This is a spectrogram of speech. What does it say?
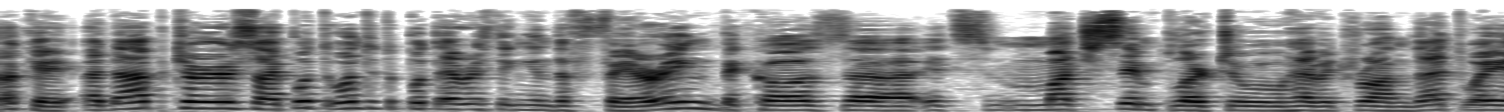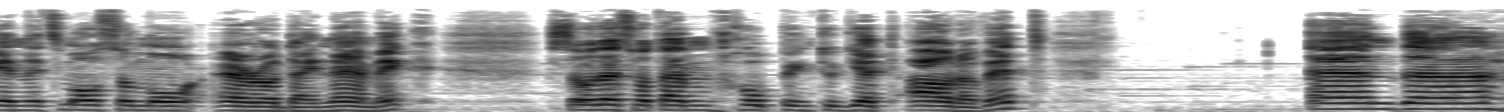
Okay, adapters. I put wanted to put everything in the fairing because uh, it's much simpler to have it run that way, and it's also more aerodynamic. So that's what I'm hoping to get out of it. And uh,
